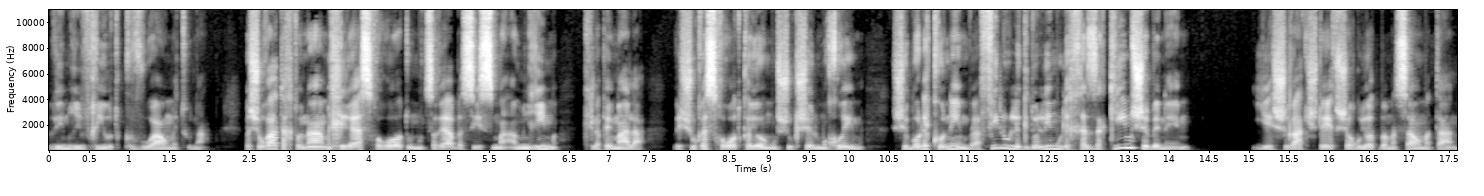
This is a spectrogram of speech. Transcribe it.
ועם רווחיות קבועה ומתונה. בשורה התחתונה מחירי הסחורות ומוצרי הבסיס מאמירים כלפי מעלה ושוק הסחורות כיום הוא שוק של מוכרים שבו לקונים ואפילו לגדולים ולחזקים שביניהם יש רק שתי אפשרויות במשא ומתן.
